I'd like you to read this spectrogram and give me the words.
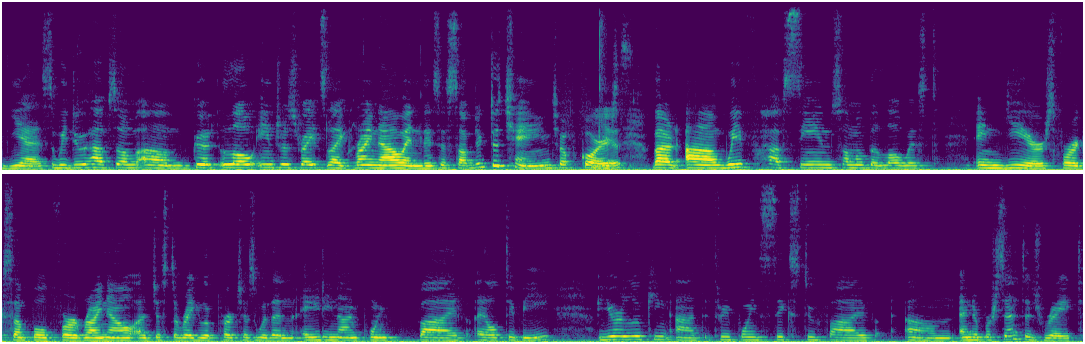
Yes, we do have some um, good low interest rates like right now, and this is subject to change, of course. Yes. But uh, we have seen some of the lowest in years. For example, for right now, uh, just a regular purchase with an 89.5 LTV, you're looking at 3.625 um, annual percentage rate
